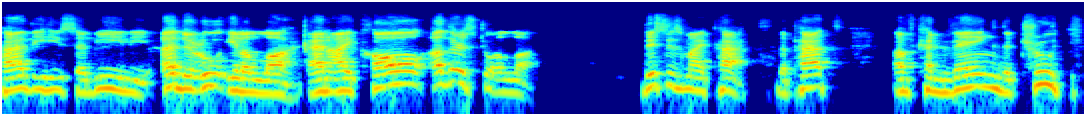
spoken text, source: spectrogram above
هذه سبيلي أدعو إلى الله. And I call others to Allah. This is my path. The path of conveying the truth.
